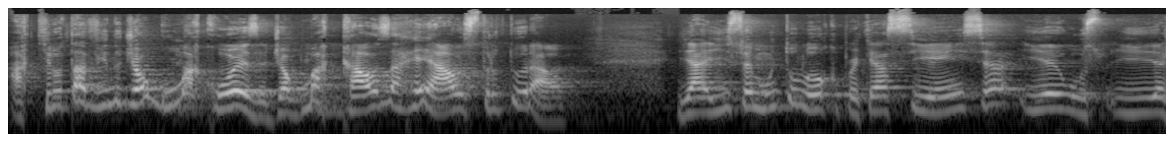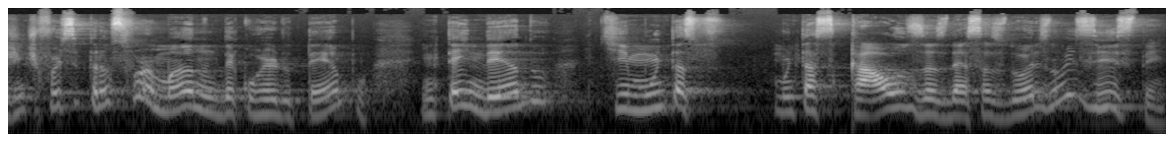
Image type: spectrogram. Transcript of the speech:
aquilo está vindo de alguma coisa, de alguma causa real, estrutural. E aí isso é muito louco, porque a ciência e, eu, e a gente foi se transformando no decorrer do tempo, entendendo que muitas, muitas causas dessas dores não existem.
